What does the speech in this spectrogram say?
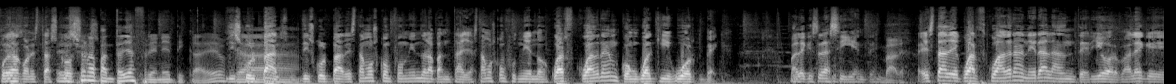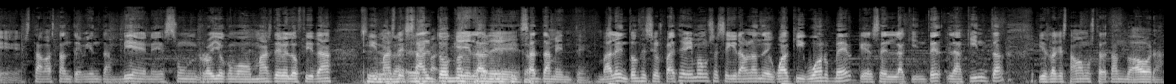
juega es- con estas es cosas. una pantalla frenética, ¿eh? O Disculpad, sea, disculpad, estamos confundiendo la pantalla. Estamos confundiendo Quartz Quadrant con Wacky Workback. ¿Vale? Que es la siguiente. Vale. Esta de Quartz Quadrant era la anterior, ¿vale? Que está bastante bien también. Es un rollo como más de velocidad Sí, y más la- de salto es que la de. Exactamente. ¿Vale? Entonces, si os parece bien, vamos a seguir hablando de Wacky Workback, que es el- la, quinte- la quinta y es la que estábamos tratando ahora,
